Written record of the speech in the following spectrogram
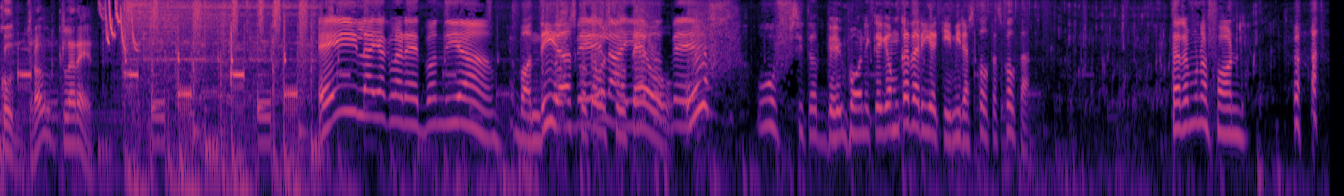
Control Claret. Ei, Laia Claret, bon dia. Bon dia, Tot bé, escolteu, Laia, escolteu. bé? Uf, uf, si tot bé, Mònica, jo em quedaria aquí. Mira, escolta, escolta. Estàs en una font.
